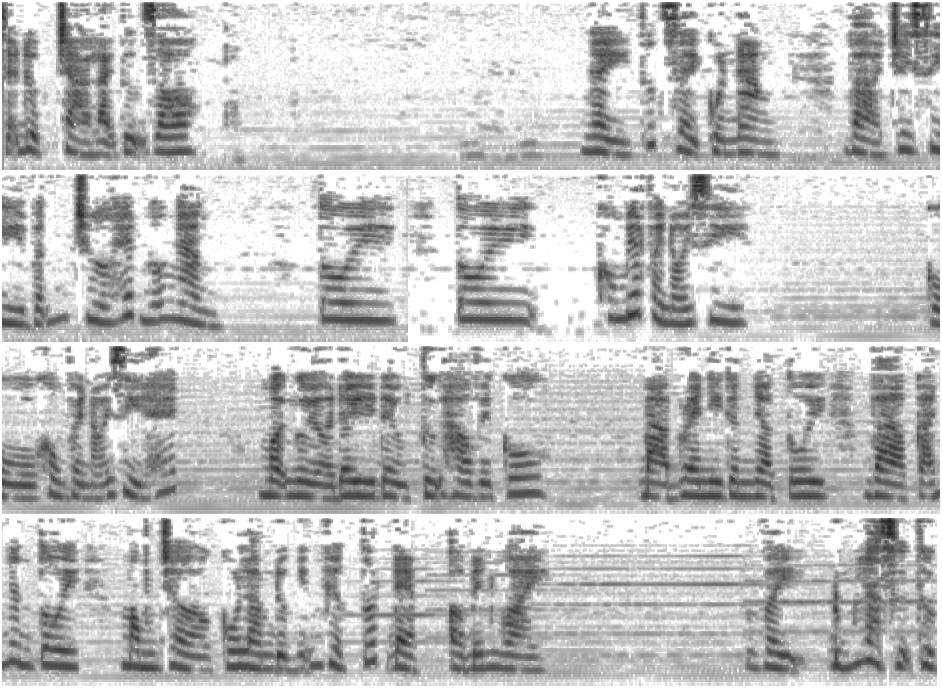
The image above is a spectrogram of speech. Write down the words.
sẽ được trả lại tự do. Ngày thức dậy của nàng, và Tracy vẫn chưa hết ngỡ ngàng. Tôi... tôi... không biết phải nói gì. Cô không phải nói gì hết. Mọi người ở đây đều tự hào về cô. Bà Brannigan nhà tôi và cá nhân tôi mong chờ cô làm được những việc tốt đẹp ở bên ngoài. Vậy đúng là sự thực,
